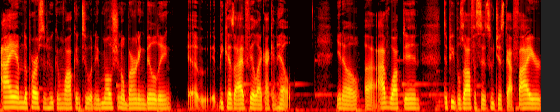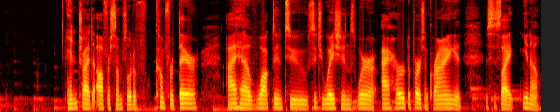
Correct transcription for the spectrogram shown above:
I am the person who can walk into an emotional burning building uh, because I feel like I can help. You know, uh, I've walked in to people's offices who just got fired and tried to offer some sort of comfort there. I have walked into situations where I heard the person crying, and it's just like, you know,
